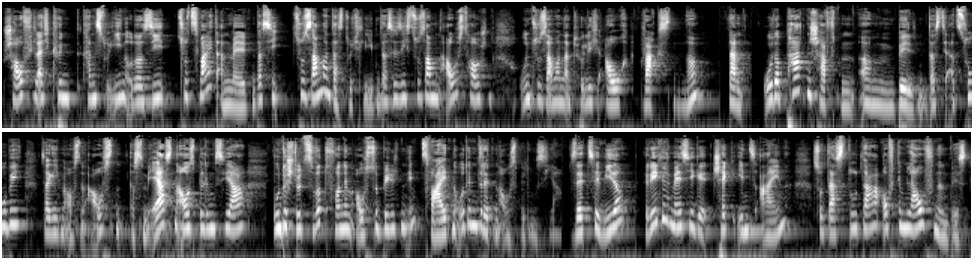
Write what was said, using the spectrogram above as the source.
schau, vielleicht könnt, kannst du ihn oder sie zu zweit anmelden, dass sie zusammen das durchleben, dass sie sich zusammen austauschen und zusammen natürlich auch wachsen. Ne? Dann oder Patenschaften ähm, bilden, dass der Azubi, sage ich mal, aus dem, Außen, aus dem ersten Ausbildungsjahr unterstützt wird von dem Auszubildenden im zweiten oder im dritten Ausbildungsjahr. Setze wieder regelmäßige Check-ins ein, sodass du da auf dem Laufenden bist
